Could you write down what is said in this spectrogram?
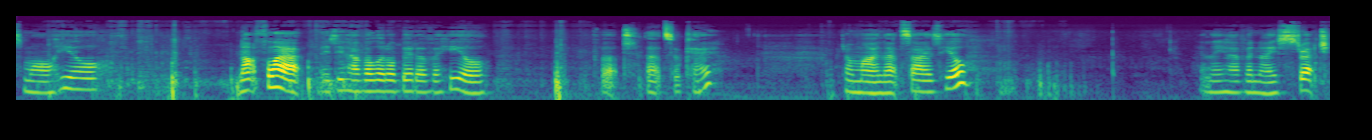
Small heel. Not flat. They do have a little bit of a heel, but that's okay. Don't mind that size heel. And they have a nice stretch.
